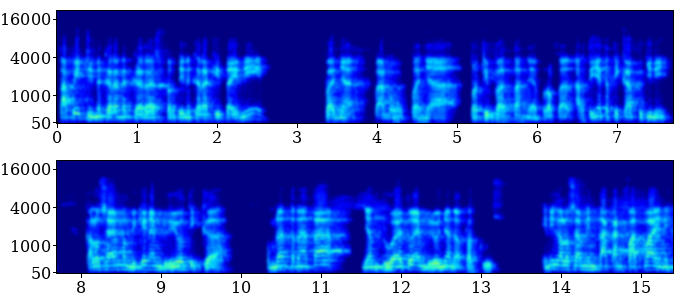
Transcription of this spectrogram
tapi di negara-negara seperti negara kita ini banyak anu banyak perdebatan ya Prof. Artinya ketika begini, kalau saya membuat embrio tiga, kemudian ternyata yang dua itu embrionya nggak bagus. Ini kalau saya mintakan fatwa ini,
